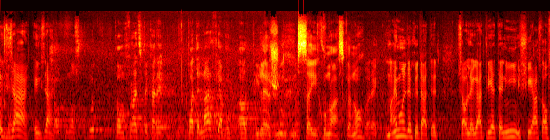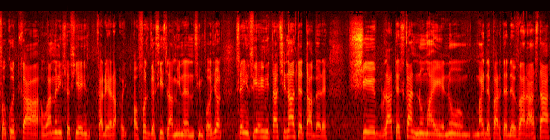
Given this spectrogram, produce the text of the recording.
Exact, exact. Și au cunoscut confrați pe care poate n-ar fi avut alt prilej nu, nu. să-i cunoască, nu? Corect. Mai mult decât atât. S-au legat prietenii și asta au făcut ca oamenii să fie, care era, au fost găsiți la mine în simpozion, să fie invitați și în alte tabere. Și la Tescan, nu mai, nu mai departe de vara asta,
